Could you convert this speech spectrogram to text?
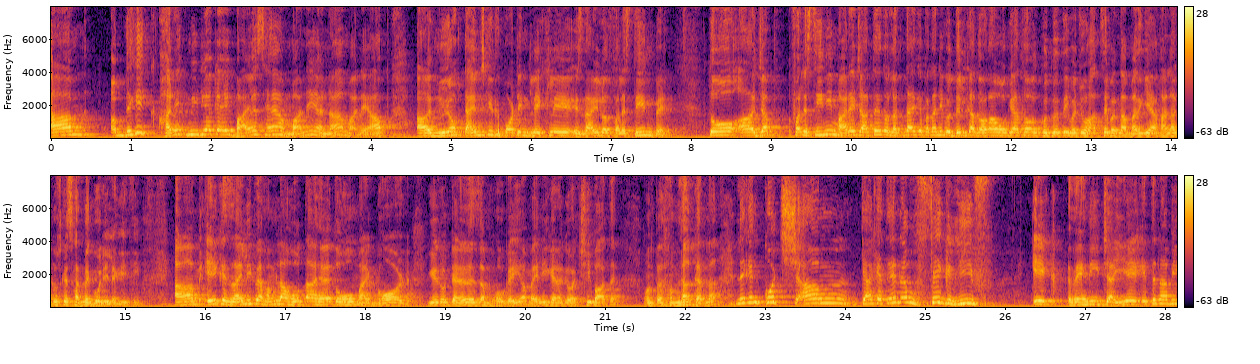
आम, अब देखिए हर एक मीडिया का एक बायस है हम माने या ना माने। आप न्यूयॉर्क टाइम्स की रिपोर्टिंग लिख ले इसराइल और फ़लस्तीन पे। तो जब फ़लस्तीनी मारे जाते हैं तो लगता है कि पता नहीं कोई दिल का दौरा हो गया था और कुदरती वजूहत से बंदा मर गया हालाँकि उसके सर में गोली लगी थी। आम, एक इसराइली पे हमला होता है तो ओ माय गॉड ये तो टेररिज्म हो गई। है मैं नहीं कह रहा कि वो अच्छी बात है उन पर हमला करना। लेकिन कुछ आम, क्या कहते हैं ना वो फिग लीफ एक रहनी चाहिए इतना भी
